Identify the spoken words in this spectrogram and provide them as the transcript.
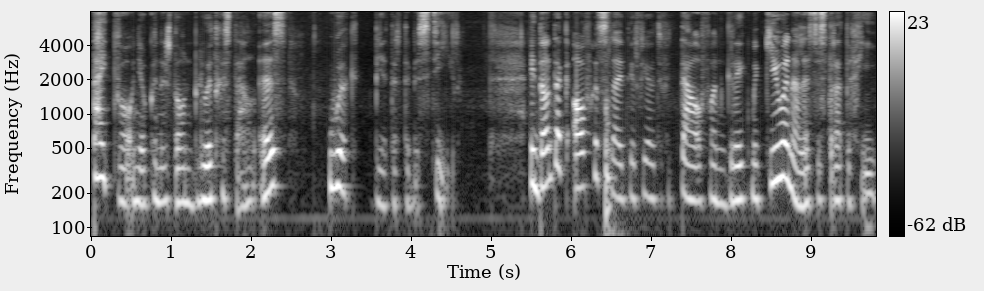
tyd waarin jou kinders daaraan blootgestel is, ook beter te bestuur. En dan het ek afgesluit deur vir jou te vertel van Greg McKeown hulle se strategie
